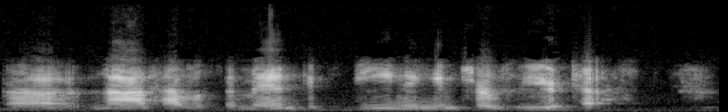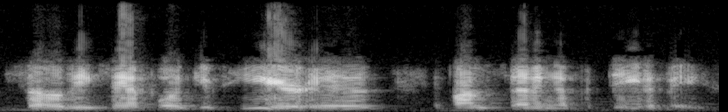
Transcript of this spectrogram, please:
uh, not have a semantic meaning in terms of your test. So the example I give here is if I'm setting up a database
